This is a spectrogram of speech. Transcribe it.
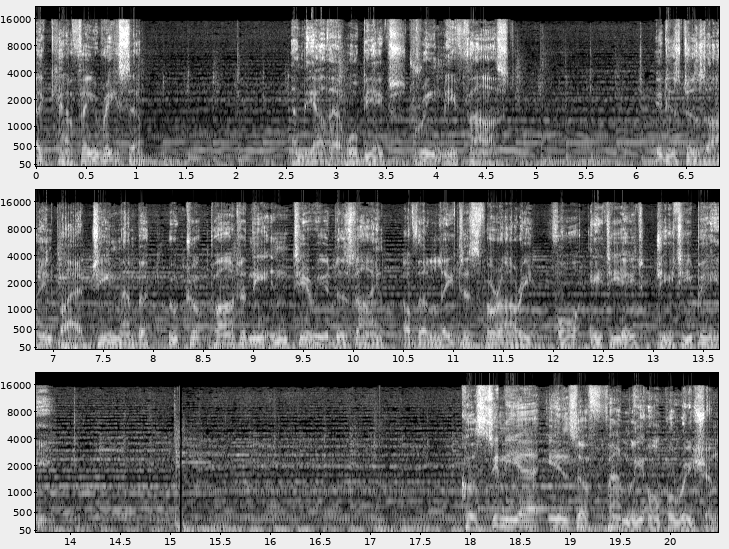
A cafe racer. And the other will be extremely fast. It is designed by a team member who took part in the interior design of the latest Ferrari 488 GTB. Kosynier is a family operation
